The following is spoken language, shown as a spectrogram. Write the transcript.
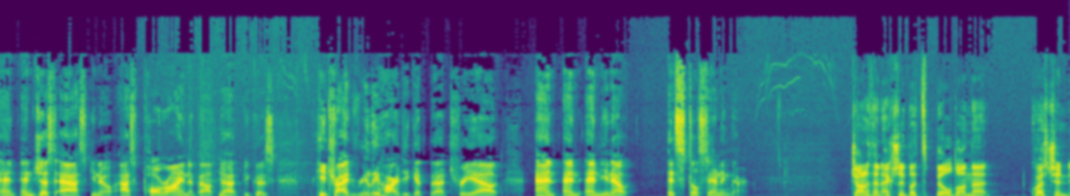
And, and just ask, you know, ask Paul Ryan about that because he tried really hard to get that tree out. And, and, and you know, it's still standing there. Jonathan, actually, let's build on that question.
